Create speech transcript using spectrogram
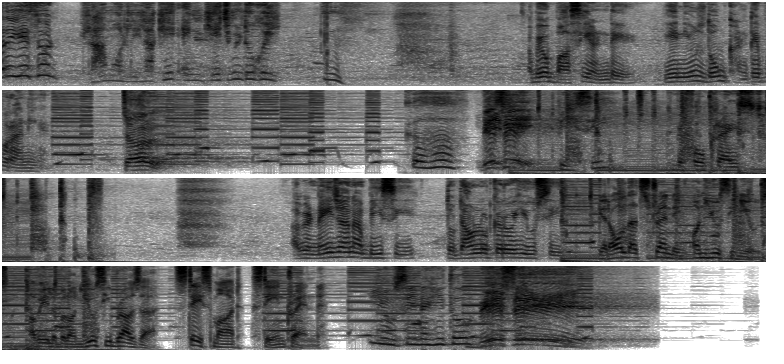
अरे ये सुन। राम और लीला की एंगेजमेंट हो गई। अबे वो बासी अंडे ये न्यूज़ दो घंटे पुरानी है। चल। कहा? बीसी बीसी बिफोर क्राइस्ट अगर नहीं जाना बीसी तो डाउनलोड करो UC Get all that's trending on UC News. Available on UC browser. Stay smart, stay in trend. UC नहीं तो? बीसी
